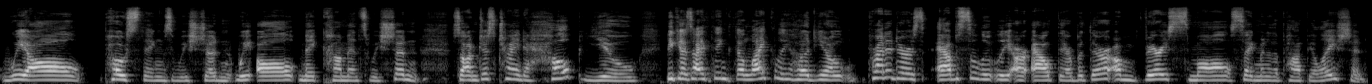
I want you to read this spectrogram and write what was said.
we all post things we shouldn't. We all make comments we shouldn't. So I'm just trying to help you because I think the likelihood, you know, predators absolutely are out there, but they're a very small segment of the population.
